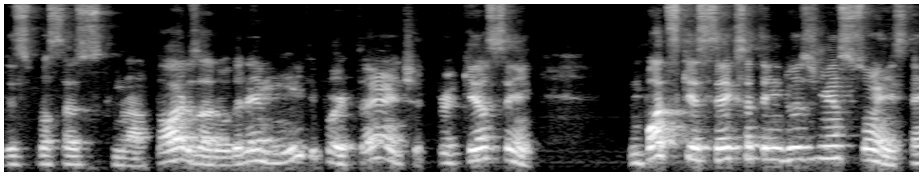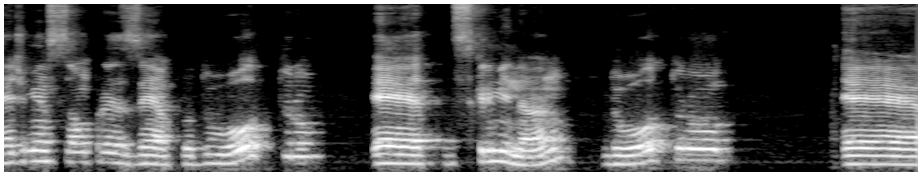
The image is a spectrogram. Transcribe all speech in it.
desses processos discriminatórios, Haroldo, ele é muito importante, porque, assim, não pode esquecer que você tem duas dimensões. Tem a dimensão, por exemplo, do outro é, discriminando, do outro é,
